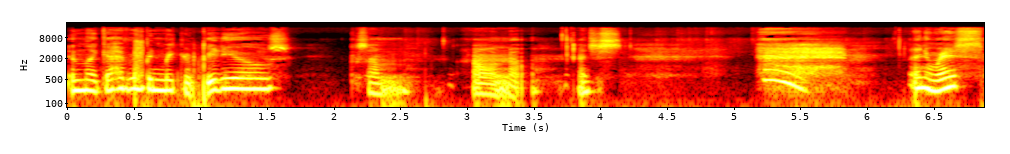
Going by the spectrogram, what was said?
And like I haven't been making videos, cause I'm, I don't know. I just, anyways,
